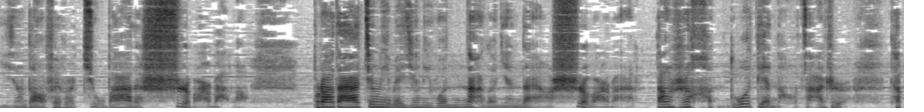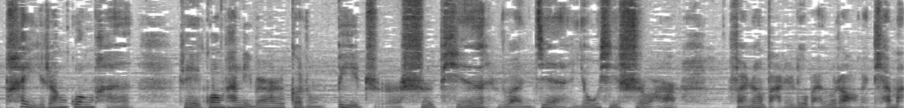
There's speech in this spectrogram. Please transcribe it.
已经到 FIFA 九八的试玩版了。不知道大家经历没经历过那个年代啊？试玩版当时很多电脑杂志，它配一张光盘，这光盘里边是各种壁纸、视频、软件、游戏试玩，反正把这六百多兆给填满。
